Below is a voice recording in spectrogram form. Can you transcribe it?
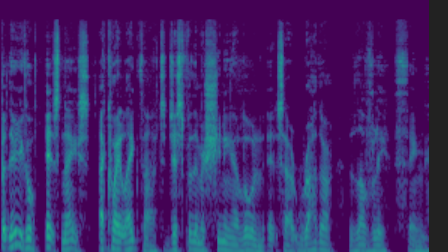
But there you go. It's nice. I quite like that. Just for the machining alone, it's a rather lovely thing.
